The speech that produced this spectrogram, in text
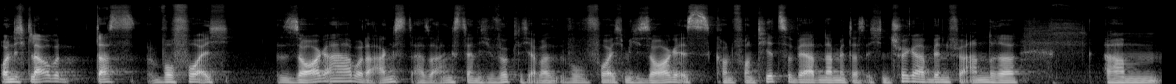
Und ich glaube, das, wovor ich Sorge habe oder Angst, also Angst ja nicht wirklich, aber wovor ich mich sorge, ist konfrontiert zu werden damit, dass ich ein Trigger bin für andere, ähm,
